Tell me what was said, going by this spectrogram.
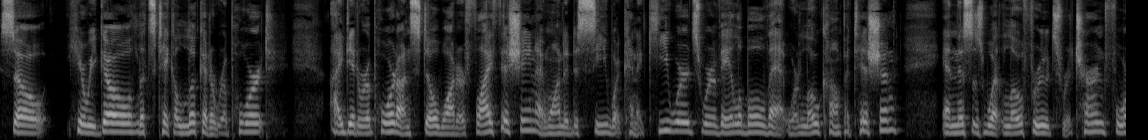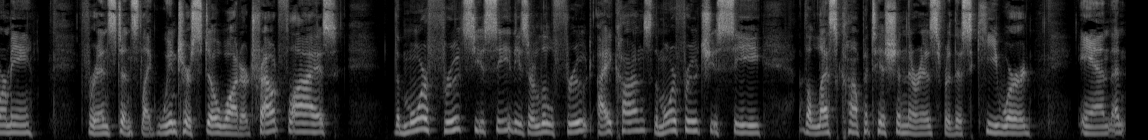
So here we go. Let's take a look at a report. I did a report on stillwater fly fishing. I wanted to see what kind of keywords were available that were low competition. And this is what low fruits returned for me. For instance, like winter stillwater trout flies. The more fruits you see, these are little fruit icons, the more fruits you see, the less competition there is for this keyword. And an,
